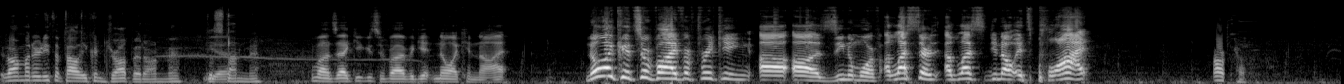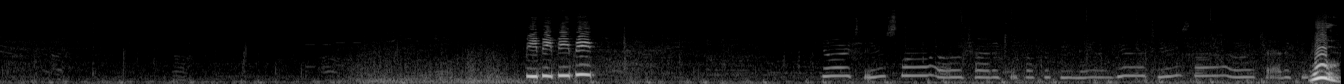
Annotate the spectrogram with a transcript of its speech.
If I'm underneath the pallet, you can drop it on me to Yeah. stun me. Come on, Zach. You can survive again. No, I cannot. No I can survive a freaking uh uh xenomorph unless there's unless you know it's plot. Okay. Beep beep beep beep. You're too slow. Oh, try to keep up with me now. You're too slow. Oh, try to keep. Woo!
